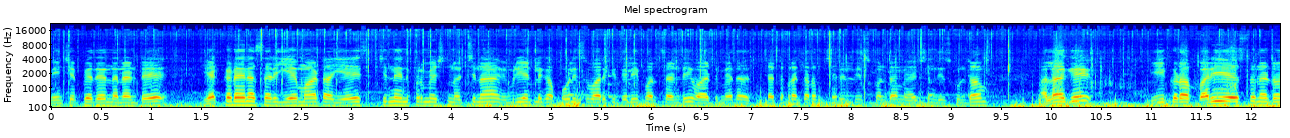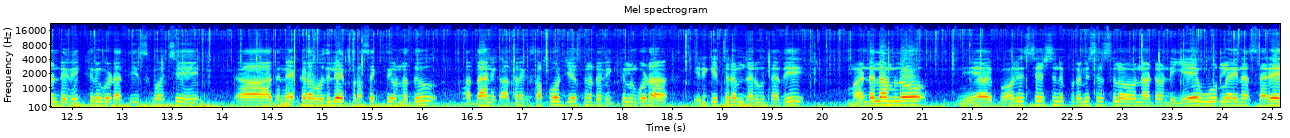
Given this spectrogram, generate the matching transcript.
మేము చెప్పేది ఏంటంటే ఎక్కడైనా సరే ఏ మాట ఏ చిన్న ఇన్ఫర్మేషన్ వచ్చినా ఇమీడియట్లీగా పోలీసు వారికి తెలియపరచండి. వాటి మీద చట్ట ప్రకారం చర్యలు తీసుకుంటాం యాక్షన్ తీసుకుంటాం. అలాగే ఇక్కడ బరి చేస్తున్నటువంటి వ్యక్తిని కూడా తీసుకొచ్చి అతను ఎక్కడ వదిలే ప్రసక్తి ఉండదు. దానికి అతనికి సపోర్ట్ చేస్తున్న వ్యక్తులను కూడా ఇరికించడం జరుగుతుంది. మండలంలో పోలీస్ స్టేషన్ ప్రమిసెస్లో ఉన్నటువంటి ఏ ఊర్లో అయినా సరే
